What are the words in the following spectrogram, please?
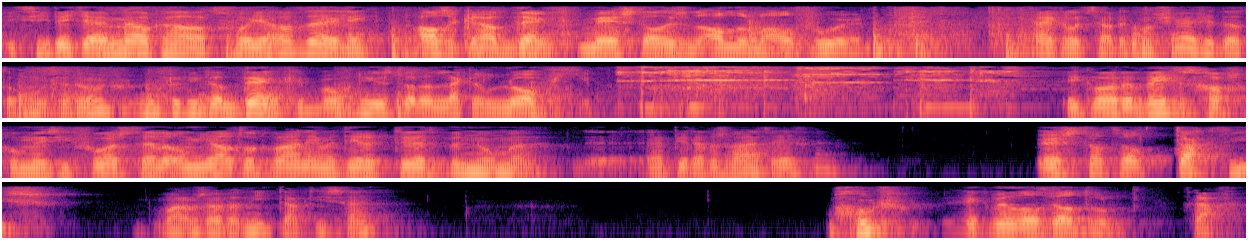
Ik zie dat jij melk haalt voor je afdeling. Als ik eraan denk, meestal is een andermaal voor. Eigenlijk zou de conciërge dat ook moeten doen. Moet er niet aan denken, bovendien is het wel een lekker loopje. Ik wou de wetenschapscommissie voorstellen om jou tot waarnemend directeur te benoemen. Eh, Heb je daar bezwaar tegen? Is dat wel tactisch? Waarom zou dat niet tactisch zijn? Goed, ik wil dat wel doen. Graag.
